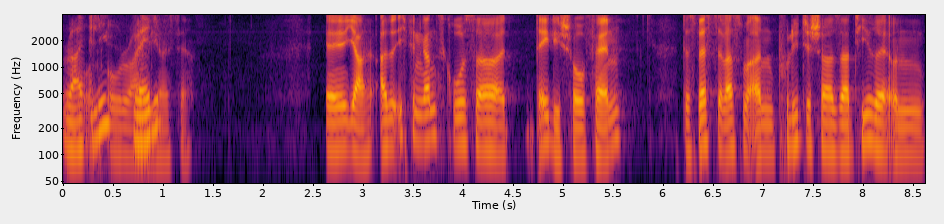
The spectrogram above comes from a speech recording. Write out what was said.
O'Reilly? O'Reilly O'Reilly? heißt der. Äh, ja, also ich bin ganz großer Daily Show-Fan. Das Beste, was man an politischer Satire und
